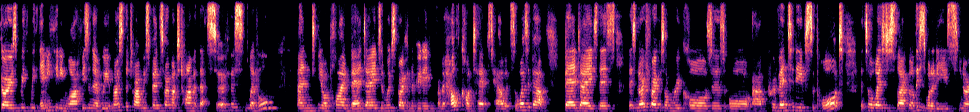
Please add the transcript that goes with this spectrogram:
goes with with anything in life isn't it? We most of the time we spend so much time at that surface level and you know applying band-aids and we've spoken a bit even from a health context how it's always about band-aids. There's there's no focus on root causes or uh, preventative support. It's always just like oh this is what it is you know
